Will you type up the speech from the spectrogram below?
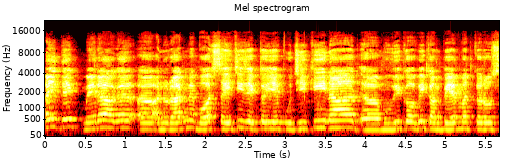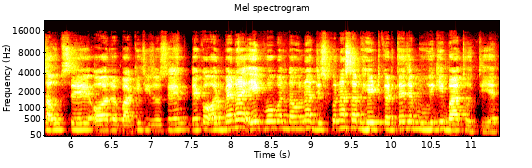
भाई देख मेरा अगर अनुराग ने बहुत सही चीज़ एक तो ये पूछी कि ना मूवी को अभी कंपेयर मत करो साउथ से और बाकी चीज़ों से। देखो और मैं ना एक वो बंदा हूँ ना जिसको ना सब हेट करते हैं जब मूवी की बात होती है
